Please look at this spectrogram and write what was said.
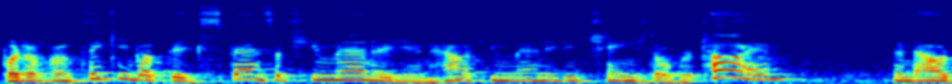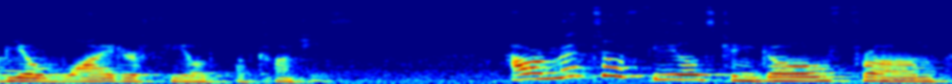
But if I'm thinking about the expanse of humanity and how humanity changed over time, then that would be a wider field of consciousness. Our mental fields can go from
